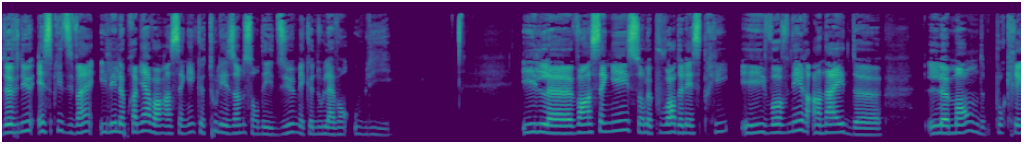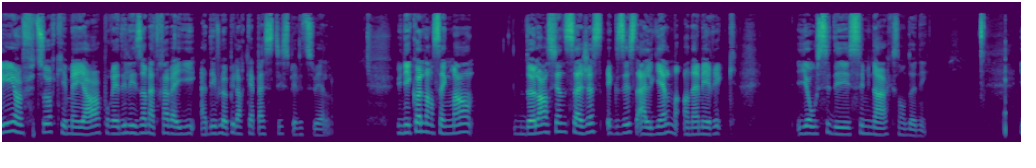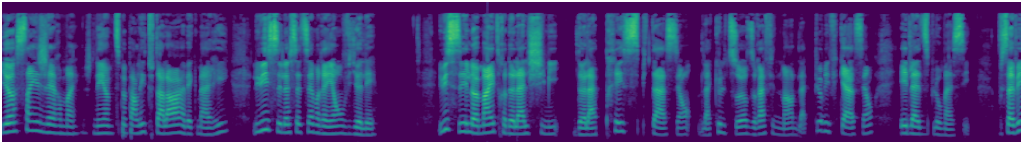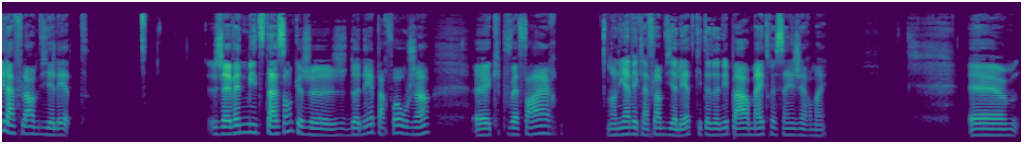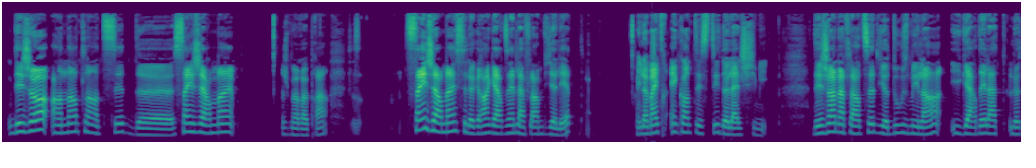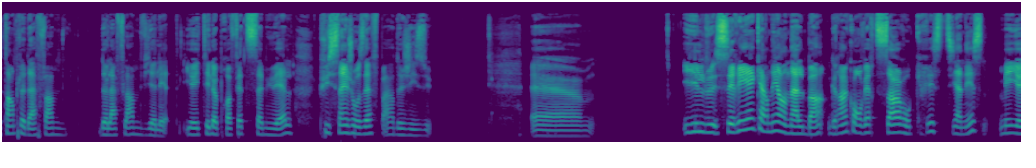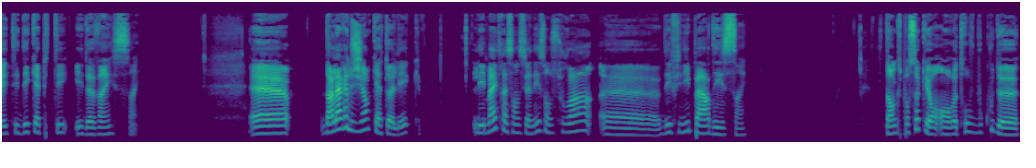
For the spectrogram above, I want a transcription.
Devenu esprit divin, il est le premier à avoir enseigné que tous les hommes sont des dieux, mais que nous l'avons oublié. Il euh, va enseigner sur le pouvoir de l'esprit et il va venir en aide euh, le monde pour créer un futur qui est meilleur, pour aider les hommes à travailler, à développer leurs capacités spirituelles. Une école d'enseignement de l'ancienne sagesse existe à Yelm, en Amérique. Il y a aussi des séminaires qui sont donnés. Il y a Saint-Germain. Je n'ai un petit peu parlé tout à l'heure avec Marie. Lui, c'est le septième rayon violet. Lui, c'est le maître de l'alchimie, de la précipitation, de la culture, du raffinement, de la purification et de la diplomatie. Vous savez, la flamme violette. J'avais une méditation que je, donnais parfois aux gens euh, qui pouvaient faire en lien avec la flamme violette qui était donnée par Maître Saint-Germain. Euh, déjà en Atlantide, euh, Saint-Germain, je me reprends. Saint-Germain, c'est le grand gardien de la flamme violette et le maître incontesté de l'alchimie. Déjà en Atlantide, il y a 12 000 ans, il gardait le temple de la, femme, de la flamme violette. Il a été le prophète Samuel, puis Saint Joseph, père de Jésus. Euh, il s'est réincarné en Alban, grand convertisseur au christianisme, mais il a été décapité et devint saint. Euh, dans la religion catholique, les maîtres ascensionnés sont souvent euh, définis par des saints. Donc, c'est pour ça qu'on retrouve beaucoup de,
